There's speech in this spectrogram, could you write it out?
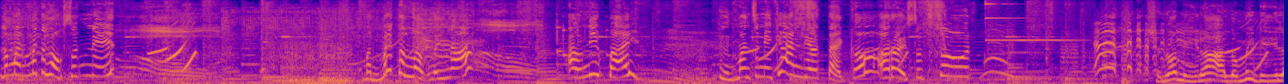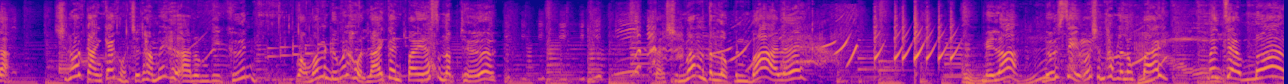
แล้วมันไม่ตลกสักนิด มันไม่ตลกเลยนะ เอานี่ไป ถึงมันจะมีแค่อันเดียวแต่ก็อร่อยสุดๆ ฉันว่ามิล่าอารมณ์ไม่ดีละ ฉันว่าการแก้ของฉันทำให้เธออารมณ์ดีขึ้น หวังว่ามันดูไม่โหดร้ายเกินไปนะสำหรับเธอ แต่ฉันว่ามันตลกเป็นบ้าเลยเมล่าดูสิว่าฉันทำอะไรลงไป มันเจ็บมาก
